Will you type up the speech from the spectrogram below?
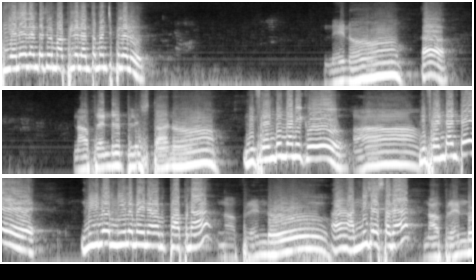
తీయలేదంటే చూడు మా పిల్లలు ఎంత మంచి పిల్లలు? నేను ఆ, నా ఫ్రెండ్ని పిలుస్తాను. నీ ఫ్రెండ్ ఉందా నీకు? ఆ, నీ ఫ్రెండ్ అంటే నీలో నీలమైన పాపన? నా ఫ్రెండు. అన్నీ చేస్తుందా నా ఫ్రెండు.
